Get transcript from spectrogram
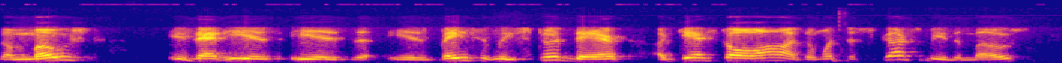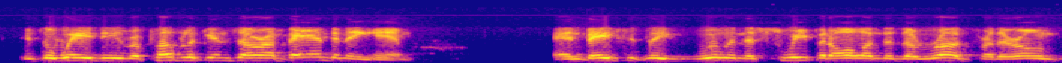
The most is that he is he is he is basically stood there against all odds. And what disgusts me the most is the way the Republicans are abandoning him and basically willing to sweep it all under the rug for their own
